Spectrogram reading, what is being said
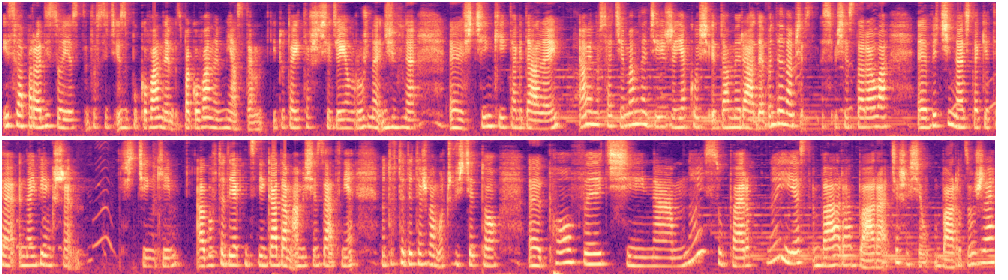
Isla Paradiso jest dosyć zbugowanym, zbagowanym miastem i tutaj też się dzieją różne dziwne e, ścinki i tak dalej. Ale no słuchajcie, mam nadzieję, że jakoś damy radę. Będę Wam się, się starała e, wycinać takie te największe ścinki, albo wtedy jak nic nie gadam, a mi się zatnie, no to wtedy też Wam oczywiście to e, powycinam. No i super. No i jest bara bara. Cieszę się bardzo, że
